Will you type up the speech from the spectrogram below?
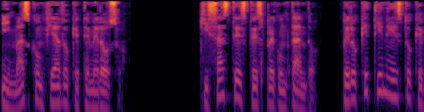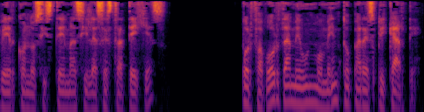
Y más confiado que temeroso. Quizás te estés preguntando, ¿pero qué tiene esto que ver con los sistemas y las estrategias? Por favor dame un momento para explicarte.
